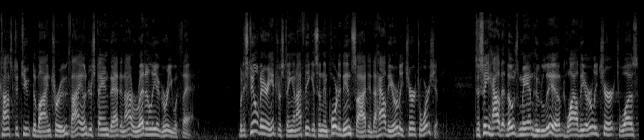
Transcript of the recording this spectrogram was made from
constitute divine truth. I understand that and I readily agree with that. But it's still very interesting, and I think it's an important insight into how the early church worshiped. To see how that those men who lived while the early church was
